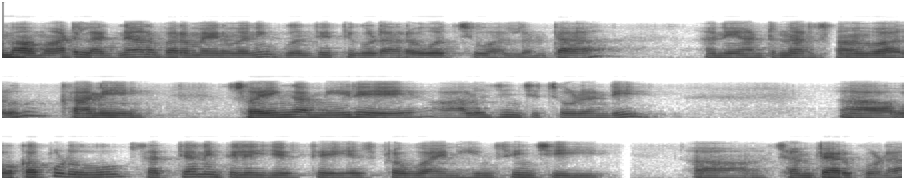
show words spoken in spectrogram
మా మాటలు అజ్ఞానపరమైనవని గొంతెత్తి కూడా అరవచ్చు వాళ్ళంతా అని అంటున్నారు స్వామివారు. కానీ స్వయంగా మీరే ఆలోచించి చూడండి. ఒకప్పుడు సత్యాన్ని తెలియజేస్తే యేసు ప్రభు ఆయన హింసించి చంపారు కూడా.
